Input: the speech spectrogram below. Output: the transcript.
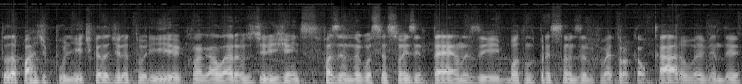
toda a parte de política da diretoria, com a galera, os dirigentes fazendo negociações internas e botando pressão, dizendo que vai trocar o cara ou vai vender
